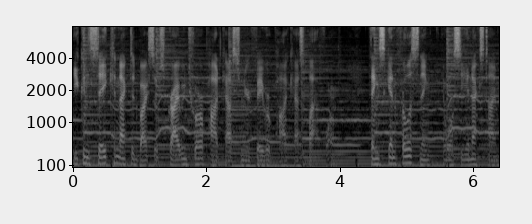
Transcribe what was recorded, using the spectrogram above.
You can stay connected by subscribing to our podcast on your favorite podcast platform. Thanks again for listening, and we'll see you next time.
